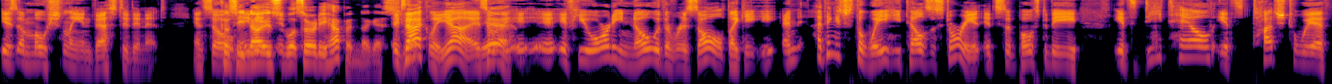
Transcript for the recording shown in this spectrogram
is emotionally invested in it, and so because he knows it- what's already happened. I guess Exactly. Yeah. And So Yeah. i- if you already know the result, like, and I think it's just the way he tells the story. It's supposed to be. It's detailed. It's touched with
